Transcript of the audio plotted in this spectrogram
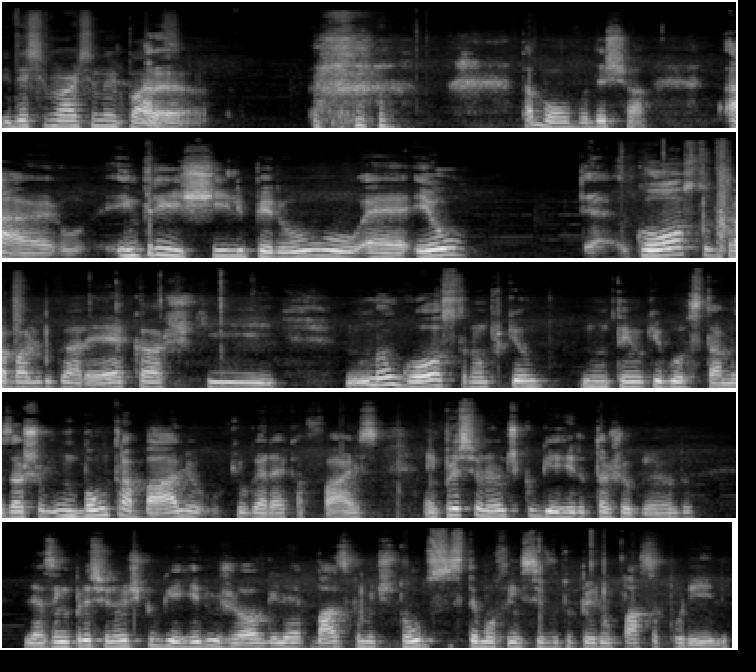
E deixa o Arsenal em paz. Cara... tá bom, vou deixar. Ah, entre Chile e Peru, é, eu é, gosto do trabalho do Gareca, acho que não gosto não, porque eu não tenho o que gostar, mas acho um bom trabalho o que o Gareca faz. É impressionante que o Guerreiro tá jogando. Aliás, é impressionante que o Guerreiro joga. Ele é basicamente todo o sistema ofensivo do Peru passa por ele.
